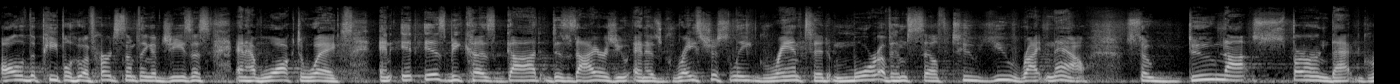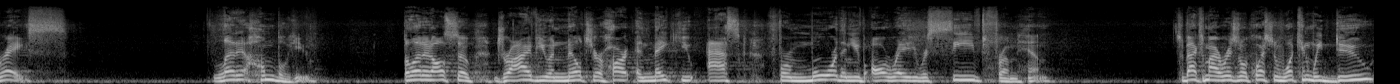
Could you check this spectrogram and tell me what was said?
all of the people who have heard something of Jesus and have walked away. And it is because God desires you and has graciously granted more of himself to you right now. So do not spurn that grace. Let it humble you. But let it also drive you and melt your heart and make you ask for more than you've already received from him. So, back to my original question what can we do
